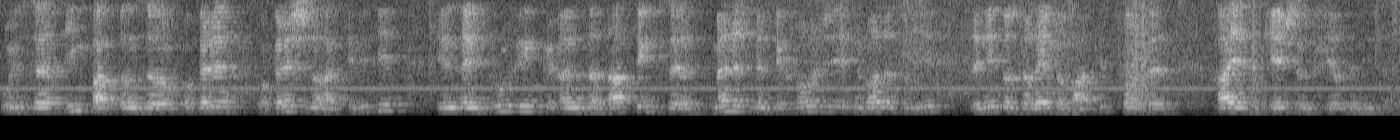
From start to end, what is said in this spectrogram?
with the impact on the opera operational activity in the improving and adapting the management technology in order to meet the need of the labor market for the higher education field in Israel.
